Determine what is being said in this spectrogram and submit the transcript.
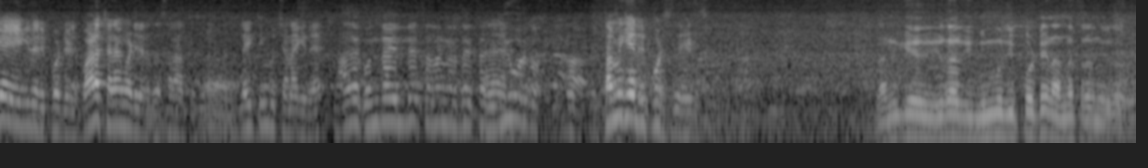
ಬಗ್ಗೆ ಹೇಗಿದೆ ರಿಪೋರ್ಟ್ ಹೇಳಿ. ಬಹಳ ಚೆನ್ನಾಗಿ ಮಾಡಿದ್ದಾರೆ ದಸರಾ ಅಂತ ಲೈಟಿಂಗು ಚೆನ್ನಾಗಿದೆ. ಆದರೆ ಗೊಂದಲ ಇಲ್ಲದೆ ಚೆನ್ನಾಗಿ. ತಮಗೇನು ರಿಪೋರ್ಟ್ಸ್ ಇದೆ ಹೇಳಿ ಸರ್? ನನಗೆ ಇರೋ ನಿಮ್ಮ ರಿಪೋರ್ಟೇ ನನ್ನ ಹತ್ರನೂ ಇರೋದು.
